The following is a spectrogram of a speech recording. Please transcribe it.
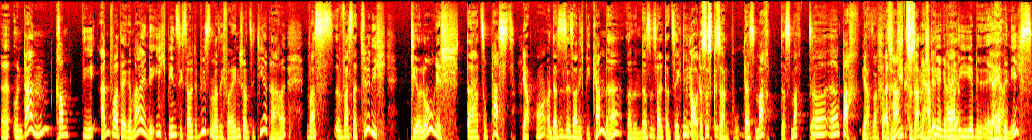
Äh, Und dann kommt die Antwort der Gemeinde, ich bin's, ich sollte büßen, was ich vorhin schon zitiert habe, was, was natürlich theologisch dazu passt. Ja. Und das ist jetzt auch nicht Pikander, sondern das ist halt tatsächlich, Genau, das ist Gesangbuch. das macht, das macht äh, äh, Bach. Ja. Sagt er, Also die Zusammenstellung. Wir haben hier Ja, gerade ja. hier, bin, äh, Ja, ja. bin ich's.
